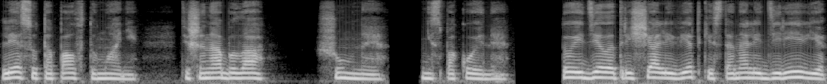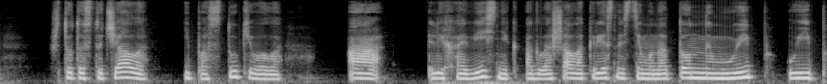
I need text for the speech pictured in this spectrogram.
Лес утопал в тумане. Тишина была шумная, неспокойная. То и дело трещали ветки, стонали деревья, что-то стучало и постукивало, а лиховестник оглашал окрестности монотонным уип-уип.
